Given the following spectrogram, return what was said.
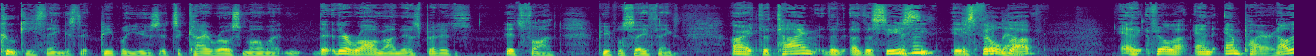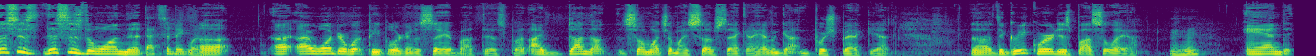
kooky things that people use. It's a kairos moment. They're, they're wrong on this, but it's it's fun. People say things. All right, the time the uh, the season the se- is filled, filled up. Uh, filled up and empire. Now this is this is the one that that's the big one. Uh, I, I wonder what people are going to say about this, but I've done the, so much of my Substack, I haven't gotten pushback yet. Uh, the Greek word is basileia. Mm-hmm. And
